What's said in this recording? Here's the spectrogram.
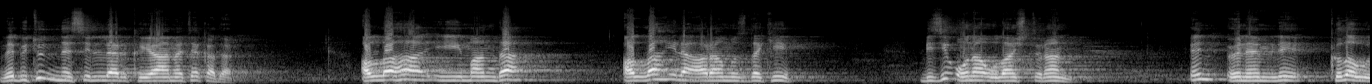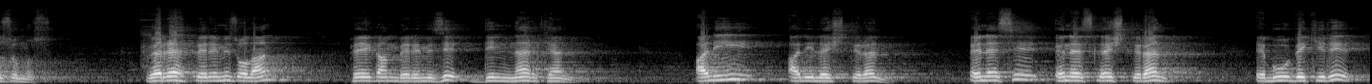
ve bütün nesiller kıyamete kadar Allah'a imanda Allah ile aramızdaki bizi ona ulaştıran en önemli kılavuzumuz ve rehberimiz olan peygamberimizi dinlerken Ali'yi alileştiren, Enes'i enesleştiren, Ebu Bekir'i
